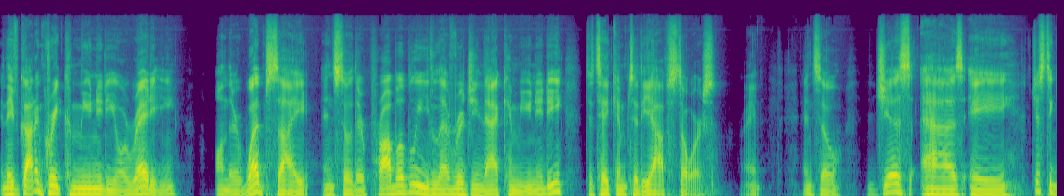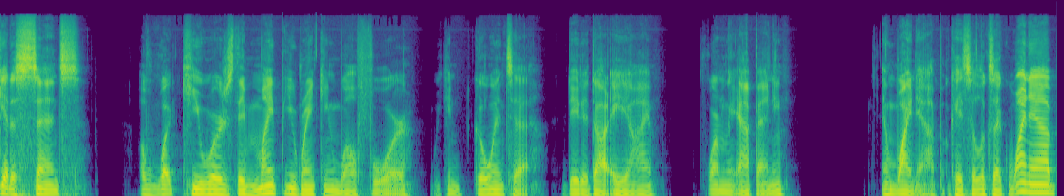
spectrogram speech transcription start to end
And they've got a great community already on their website. And so they're probably leveraging that community to take them to the app stores, right? And so just as a just to get a sense of what keywords they might be ranking well for, we can go into data.ai, formerly App Annie, and YNAB. Okay, so it looks like YNAB,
